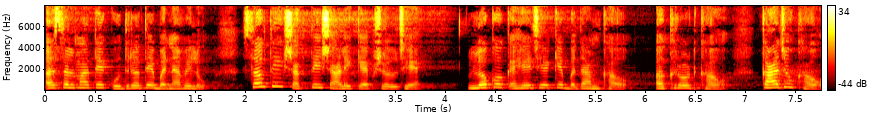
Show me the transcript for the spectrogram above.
અસલમાં તે કુદરતે બનાવેલું સૌથી શક્તિશાળી કેપ્સ્યુલ છે. લોકો કહે છે કે બદામ ખાઓ, અખરોટ ખાઓ, કાજુ ખાઓ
